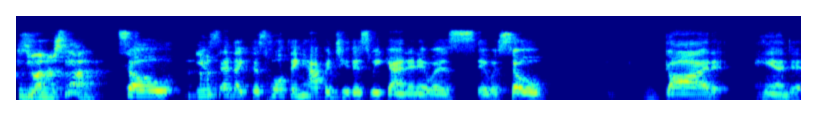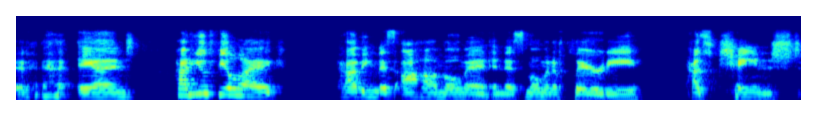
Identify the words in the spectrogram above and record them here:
because you understand. so you said like this whole thing happened to you this weekend and it was it was so god handed and how do you feel like having this aha moment and this moment of clarity has changed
